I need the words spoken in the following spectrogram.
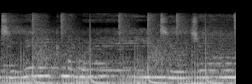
to make a way to join.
